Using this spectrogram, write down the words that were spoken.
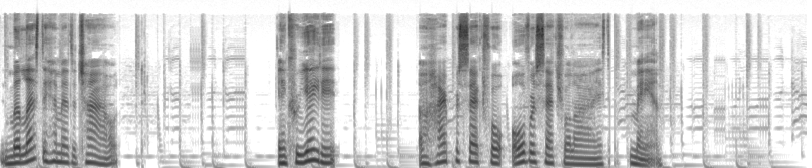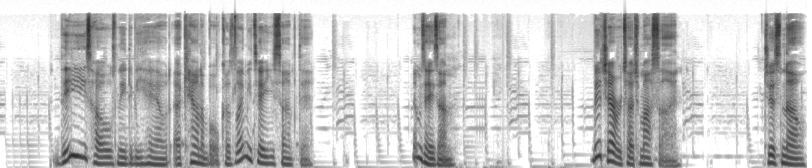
molested him as a child and created a hypersexual, over-sexualized man. These hoes need to be held accountable. Cause let me tell you something. Let me tell you something. Bitch ever touch my son. Just know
